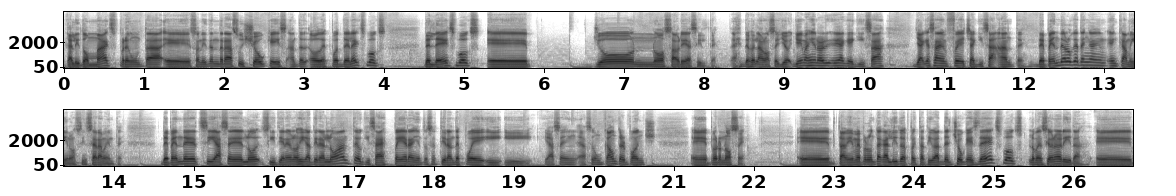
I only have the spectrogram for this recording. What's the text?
Caliton Max pregunta: eh, ¿Sony tendrá su showcase antes o después del Xbox? Del de Xbox. Eh, Yo no sabría decirte. De verdad, no sé. Yo, yo imaginaría que quizás, ya que saben fecha, quizás antes. Depende de lo que tengan en, camino, sinceramente. Depende si hace si tiene lógica tirarlo antes o quizás esperan y entonces tiran después y, hacen, hacen, un counter punch. Eh, pero no sé. Eh, también me pregunta Carlito expectativas del showcase de Xbox. Lo mencioné ahorita. Eh,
